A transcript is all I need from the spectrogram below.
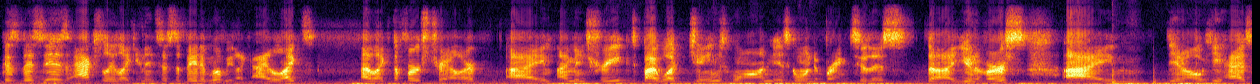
because this is actually like an anticipated movie. Like I liked, I liked the first trailer. I I'm intrigued by what James Wan is going to bring to this uh, universe. I'm you know he has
